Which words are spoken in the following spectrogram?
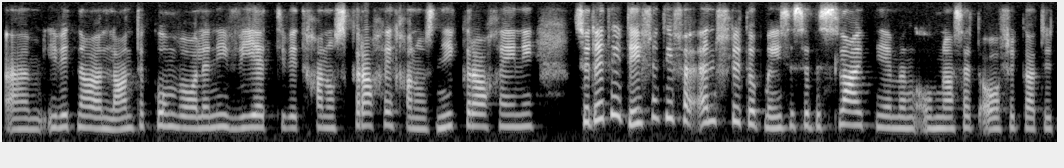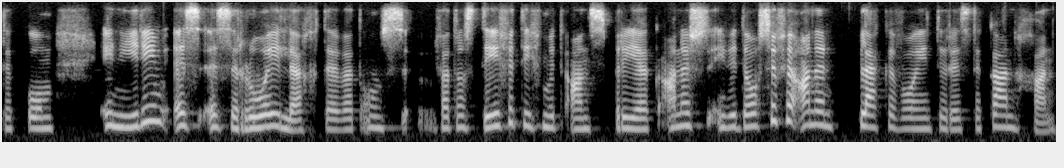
ehm um, jy weet na 'n land te kom waar hulle nie weet, jy weet gaan ons krag hê, gaan ons nie krag hê nie. So dit het definitief 'n invloed op mense se besluitneming om na Suid-Afrika toe te kom en hierdie is is rooi ligte wat ons wat ons definitief moet aanspreek. Anders jy weet daar's soveel ander plekke waar jy toeriste kan gaan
